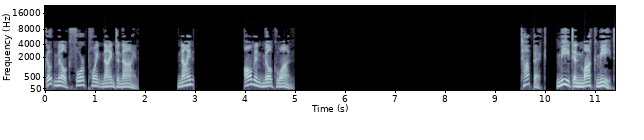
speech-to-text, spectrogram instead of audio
Goat milk 4.9 to 9. 9. Almond milk 1. Topic: Meat and mock meat.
